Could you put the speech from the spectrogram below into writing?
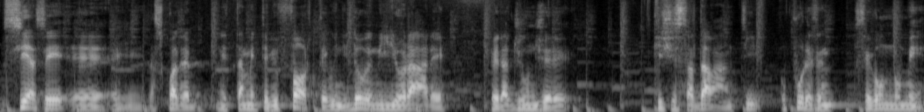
sia se eh, eh, la squadra è nettamente più forte, quindi dove migliorare per raggiungere chi ci sta davanti, oppure se, secondo me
